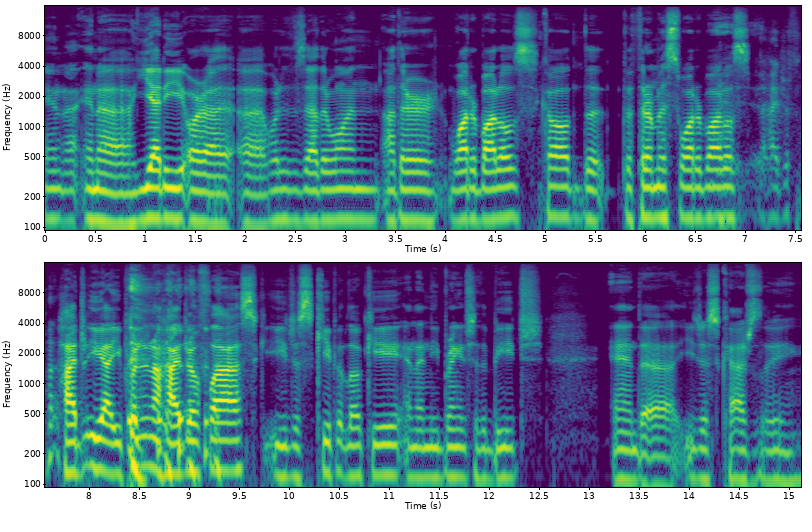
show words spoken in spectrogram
in a, in a Yeti or a, uh what is the other one? Other water bottles called the the thermos water bottles. Hydro flask. Hydro, yeah, you put it in a hydro flask. You just keep it low key, and then you bring it to the beach, and uh, you just casually.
